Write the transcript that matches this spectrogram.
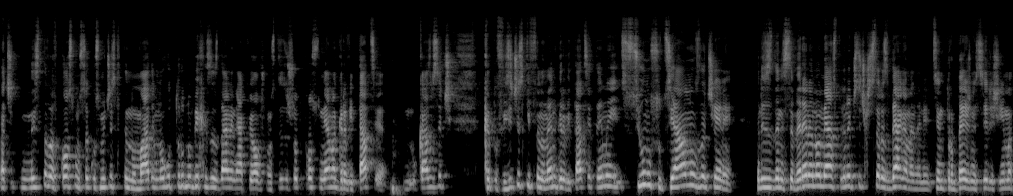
Значи, наистина в космоса космическите номади много трудно биха създали някакви общности, защото просто няма гравитация. Оказва се, че като физически феномен гравитацията има и силно социално значение. Нали, за да ни събере на едно място, иначе всички се разбягаме. Нали, центробежни сили ще има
